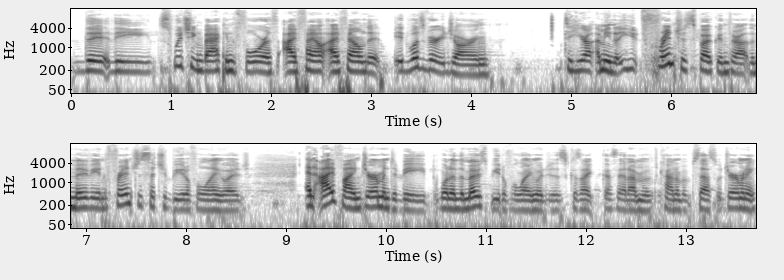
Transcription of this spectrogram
the the switching back and forth, I found I found it it was very jarring to hear. I mean, you- French is spoken throughout the movie, and French is such a beautiful language. And I find German to be one of the most beautiful languages because, like I said, I'm kind of obsessed with Germany.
